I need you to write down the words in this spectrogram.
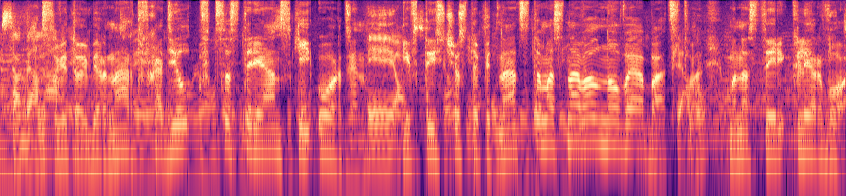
Святой Бернард входил в цистерианский орден и в 1115-м основал новое аббатство, монастырь Клерво.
